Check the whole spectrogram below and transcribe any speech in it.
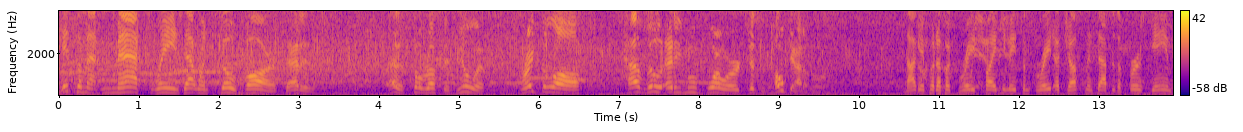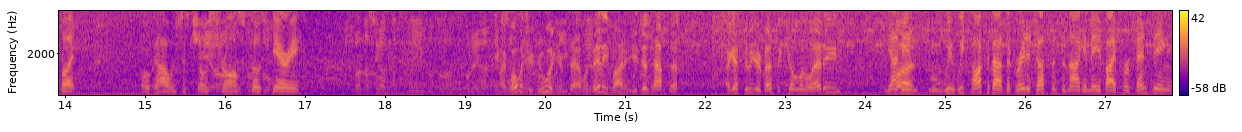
hits him at max range. That went so far. That is that is so rough to deal with. Break the law, have little Eddie move forward, just poke at him. Nage put up a great fight. He made some great adjustments after the first game, but Ogawa was just so strong, so scary. Like, what would you do against that with anybody? You just have to, I guess, do your best to kill little Eddie. Yeah, I mean, we, we talked about the great adjustments that Nage made by preventing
